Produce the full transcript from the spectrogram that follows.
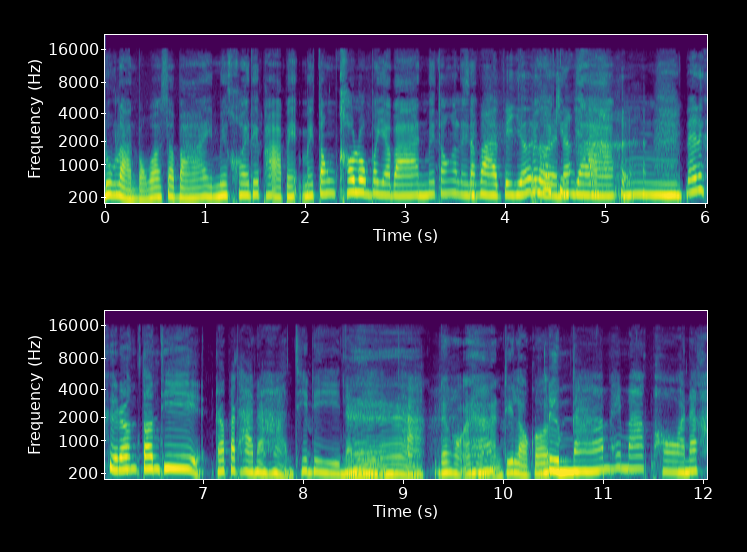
ลูกหลานบอกว่าสบาย ไม่ค่อยได้พาไป ไม่ต้องเข้าโรงพยาบาลไม่ต้องอะไรสบายไปเยอะไม่เลค่อยยกินนะยาคะอืมนั่นก็คือเริ่มต้นที่รับประทานอาหารที่ดีนั่นเองค่ะอ่าเรื่องของอาหารที่เราก็ดื่มน้ำให้มากพอนะค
